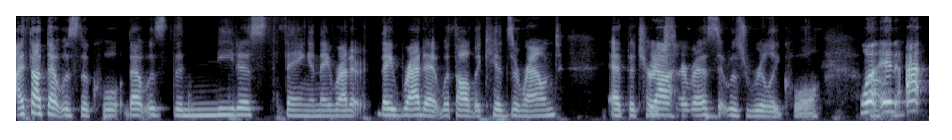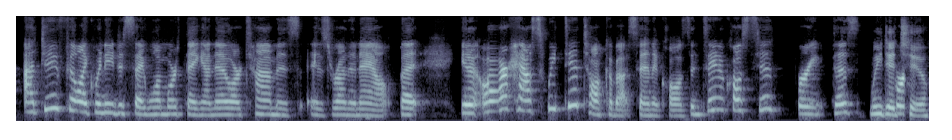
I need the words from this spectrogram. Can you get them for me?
I thought that was the cool. That was the neatest thing, and they read it. They read it with all the kids around. at the church yeah. service. It was really cool. Well, um, and I, I do feel like we need to say one more thing. I know our time is is running out, but you know, our house we did talk about Santa Claus, and Santa Claus did bring does we did too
